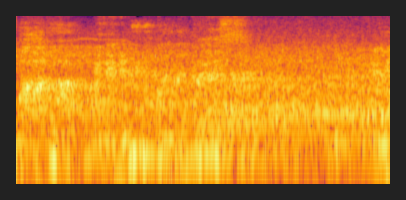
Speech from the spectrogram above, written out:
Marcó en el minuto 33 el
